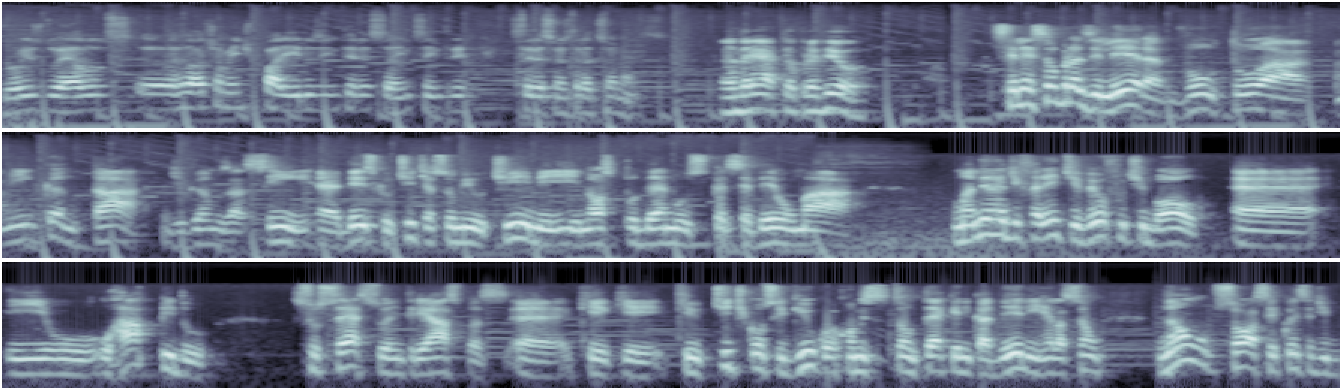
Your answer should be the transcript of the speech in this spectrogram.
dois duelos uh, relativamente parelhos e interessantes entre seleções tradicionais. André, teu preview? Seleção brasileira voltou a me encantar, digamos assim, é, desde que o Tite assumiu o time e nós pudemos perceber uma maneira diferente de ver o futebol é, e o, o, rápido sucesso, entre aspas, é, que, que, que o Tite conseguiu com a comissão técnica dele em relação não só à sequência de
